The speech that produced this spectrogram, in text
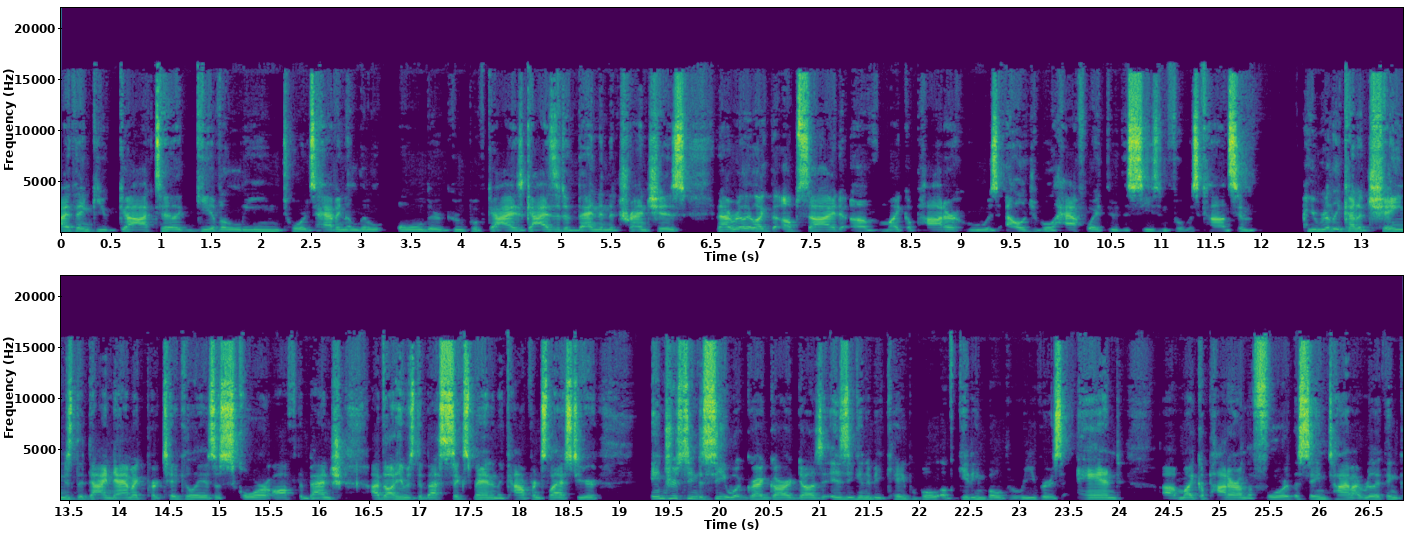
I think you got to give a lean towards having a little older group of guys, guys that have been in the trenches. And I really like the upside of Micah Potter, who was eligible halfway through the season for Wisconsin. He really kind of changed the dynamic, particularly as a scorer off the bench. I thought he was the best six man in the conference last year. Interesting to see what Greg Gard does. Is he going to be capable of getting both Reuvers and uh, Micah Potter on the floor at the same time. I really think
